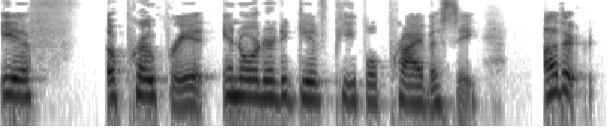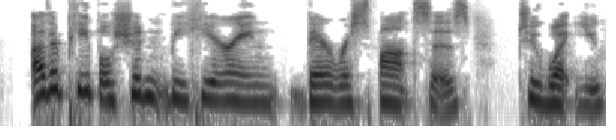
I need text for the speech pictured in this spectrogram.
if appropriate in order to give people privacy. Other other people shouldn't be hearing their responses to what you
